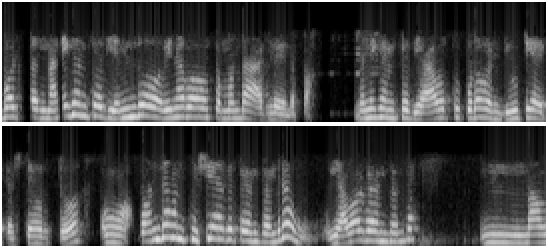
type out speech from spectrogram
ಬಟ್ ನನಗಂತೂ ಅದು ಎಂದೂ ಅವಿನಾಭಾವ ಸಂಬಂಧ ಆಗ್ಲೇ ಇಲ್ಲಪ್ಪ. ನನಗೆ ಅನ್ಸೋದು ಯಾವತ್ತೂ ಕೂಡ ಒಂದ್ ಡ್ಯೂಟಿ ಆಯ್ತು ಅಷ್ಟೇ ಹೊರತು ಒಂದೇ ಒಂದ್ ಖುಷಿ ಆಗುತ್ತೆ ಅಂತಂದ್ರೆ, ಯಾವಾಗ ಅಂತಂದ್ರೆ ನಾವ್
